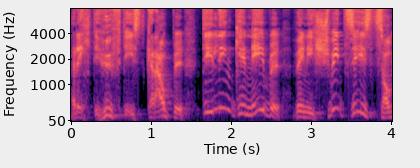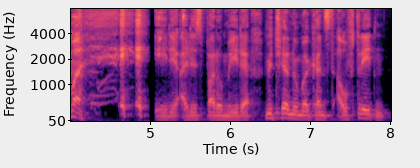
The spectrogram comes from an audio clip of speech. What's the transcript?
Rechte Hüfte ist Graupel. Die linke Nebel. Wenn ich schwitze, ist Sommer. Ede, alles Barometer. Mit der Nummer kannst auftreten.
